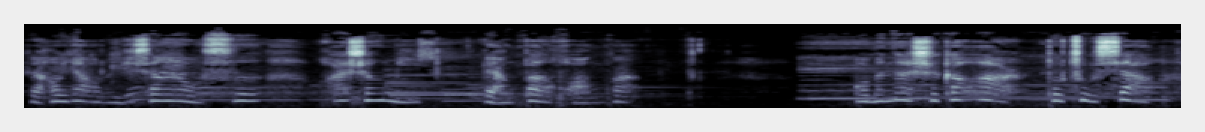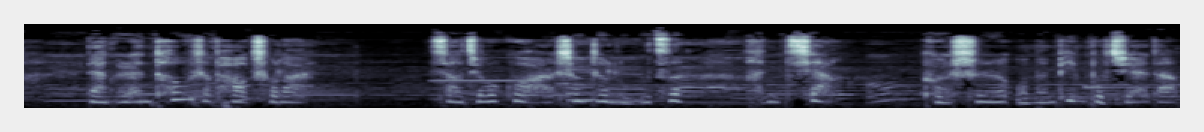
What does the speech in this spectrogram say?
然后要了鱼香肉丝、花生米、凉拌黄瓜。我们那时高二，都住校，两个人偷着跑出来。小酒馆生着炉子，很呛，可是我们并不觉得。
